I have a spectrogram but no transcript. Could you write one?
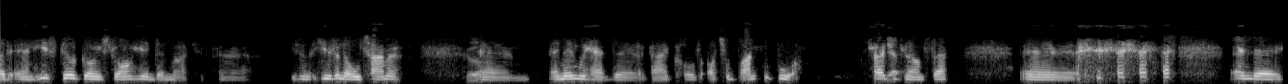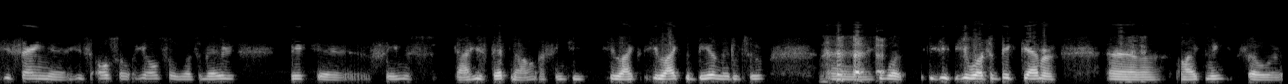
But and he's still going strong here in Denmark. Uh, he's an, he's an old timer. Cool. Um, and then we had a guy called Otto Brandenburg. Try to Yep. pronounce that. Uh, and uh, he sang. Uh, he's also he also was a very big uh, famous guy. He's dead now. I think he he liked he liked the beer a little too. Uh, he was he, he was a big jammer uh, like me. So uh,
